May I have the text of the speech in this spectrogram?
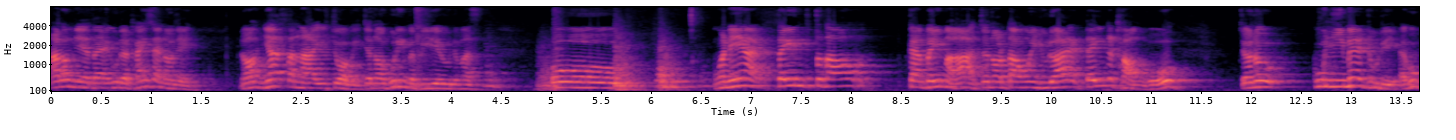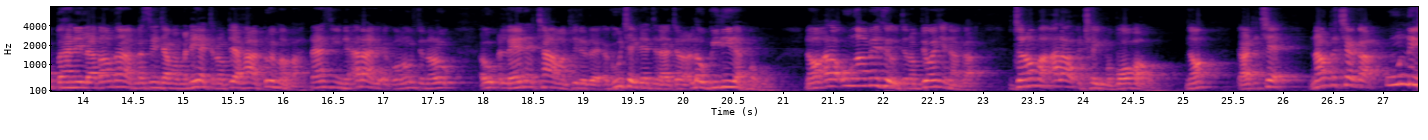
အားလုံးမြင်တဲ့အတိုင်းအခုတော့ထိုင်းဆန်တော်ချိန်နော်ညသနာကြီးကြော်ပြီကျွန်တော်အခုထိမပြီးသေးဘူးဒီမှာဟိုဝန်နေကတိန်းတစ်သောင်းကမ်ပိန်းမှာကျွန်တော်တာဝန်ယူထားတဲ့တိန်းတစ်ထောင်ကိုကျွန်တော်တို့ ကူညီမဲ့တူတွေအခုဘန်နေလာတောင်းတာမစင်ကြမှာမနေ့ကကျွန်တော်ပြတ်ဟာတွေ့မှာပါတန်းစီနေအဲ့ဒါတွေအကုန်လုံးကျွန်တော်တို့အခုအလဲနဲ့ချမှာဖြစ်တဲ့အတွက်အခုချိန်နဲ့ကျွန်တော်ကျွန်တော်အလုပ်ပြီးသေးတာမဟုတ်ဘူးเนาะအဲ့တော့ဦးငါမင်းစေကိုကျွန်တော်ပြောချင်တာကကျွန်တော်မှအဲ့လောက်အချိန်မပေါ်ပါဘူးเนาะဒါတစ်ချက်နောက်တစ်ချက်ကဥနေ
